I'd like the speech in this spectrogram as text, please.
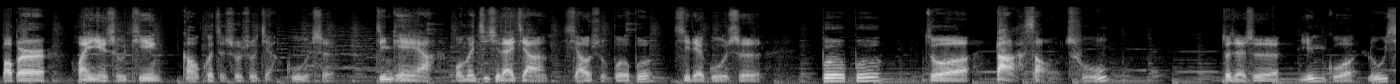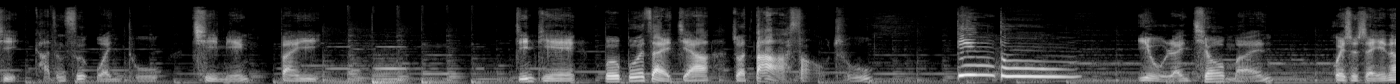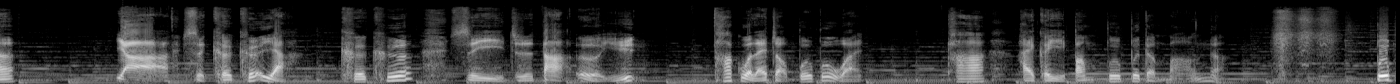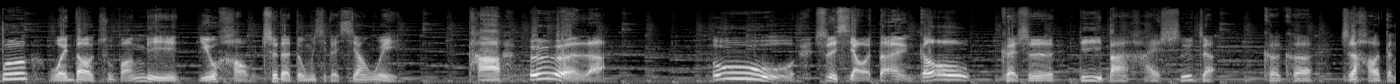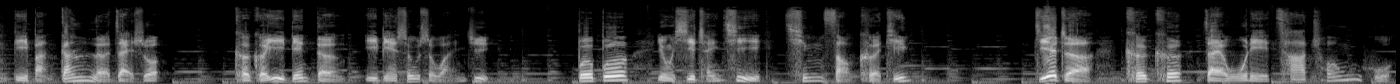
宝贝儿，欢迎收听高个子叔叔讲故事。今天呀，我们继续来讲小鼠波波系列故事，《波波做大扫除》。作者是英国露西·卡曾斯文图，启明翻译。今天波波在家做大扫除，叮咚，有人敲门，会是谁呢？呀，是科科呀！科科是一只大鳄鱼，它过来找波波玩，它还可以帮波波的忙呢。波波闻到厨房里有好吃的东西的香味，他饿了。哦，是小蛋糕，可是地板还湿着，科科只好等地板干了再说。可可一边等一边收拾玩具，波波用吸尘器清扫客厅，接着科科在屋里擦窗户，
